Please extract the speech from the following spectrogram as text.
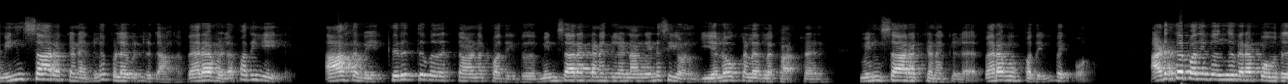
மின்சார கணக்குல பிளவிட்டிருக்காங்க. வரவுல பதியே இல்லை. ஆகவே திருத்துவதற்கான பதிவு மின்சார கணக்குல நாங்க என்ன செய்யணும்? எல்லோ கலர்ல காட்டுறேன். மின்சார கணக்குல வரவு பதிவு வைப்போம். அடுத்த பதிவு எங்க வரப்போகுது?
